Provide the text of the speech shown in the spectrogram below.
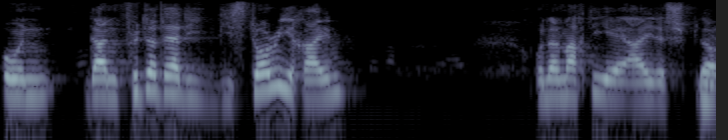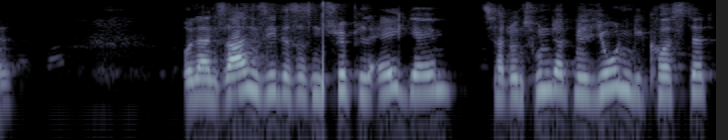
und dann füttert er die, die Story rein und dann macht die AI das Spiel. Ja. Und dann sagen sie, das ist ein AAA-Game, das hat uns 100 Millionen gekostet,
